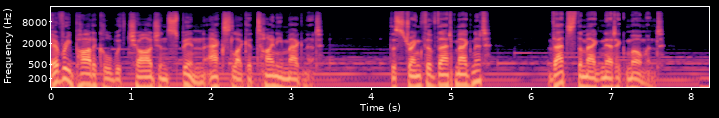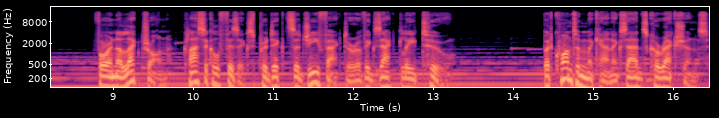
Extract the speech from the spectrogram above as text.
Every particle with charge and spin acts like a tiny magnet. The strength of that magnet? That's the magnetic moment. For an electron, classical physics predicts a g-factor of exactly 2. But quantum mechanics adds corrections.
